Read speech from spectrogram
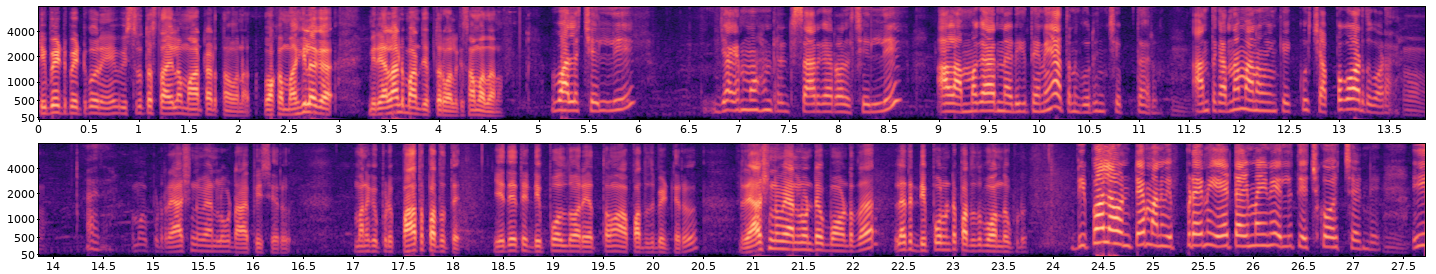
డిబేట్ పెట్టుకొని విస్తృత స్థాయిలో మాట్లాడుతూ ఉన్నారు. ఒక మహిళగా మీరు ఎలాంటి మాట చెప్తారు వాళ్ళకి సమాధానం? వాళ్ళ చెల్లి జగన్మోహన్ రెడ్డి సార్ గారు వాళ్ళ చెల్లి వాళ్ళ అమ్మగారిని అడిగితేనే అతని గురించి చెప్తారు. అంతకన్నా మనం ఇంకెక్కువ చెప్పకూడదు కూడా. అది. ఇప్పుడు రేషన్ వ్యాన్లు ఒకటి ఆపేశారు. మనకి ఇప్పుడు పాత పద్ధతే. ఏదైతే డిపోల ద్వారా ఇస్తామో ఆ పద్ధతి పెట్టారు. రేషన్ వ్యాన్లు ఉంటే బాగుంటుందా? లేకపోతే డిపోలు ఉంటే పద్ధతి బాగుంది ఇప్పుడు? డిపోలో ఉంటే మనం ఎప్పుడైనా ఏ టైం అయినా వెళ్ళి తెచ్చుకోవచ్చండి. ఈ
